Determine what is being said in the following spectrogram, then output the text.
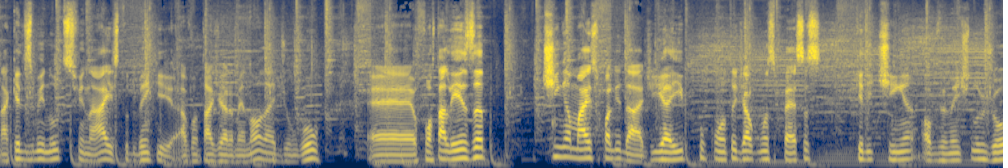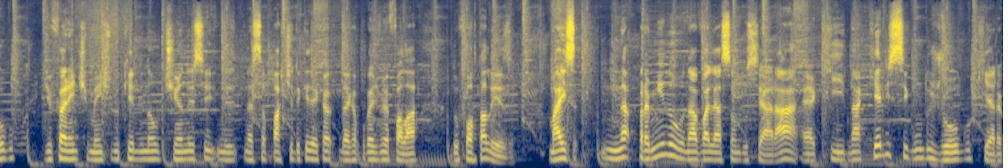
naqueles minutos finais, tudo bem que a vantagem era menor, né, de um gol, é, o Fortaleza tinha mais qualidade. E aí, por conta de algumas peças que ele tinha, obviamente, no jogo, diferentemente do que ele não tinha nesse, nessa partida que daqui a, daqui a pouco a gente vai falar do Fortaleza. Mas, para mim, no- na avaliação do Ceará, é que naquele segundo jogo, que era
